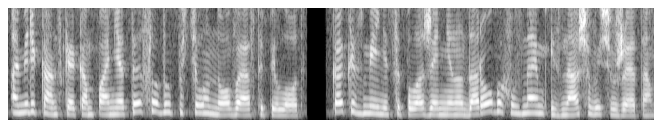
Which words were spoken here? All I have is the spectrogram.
Американская компания Tesla выпустила новый автопилот. Как изменится положение на дорогах, узнаем из нашего сюжета.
